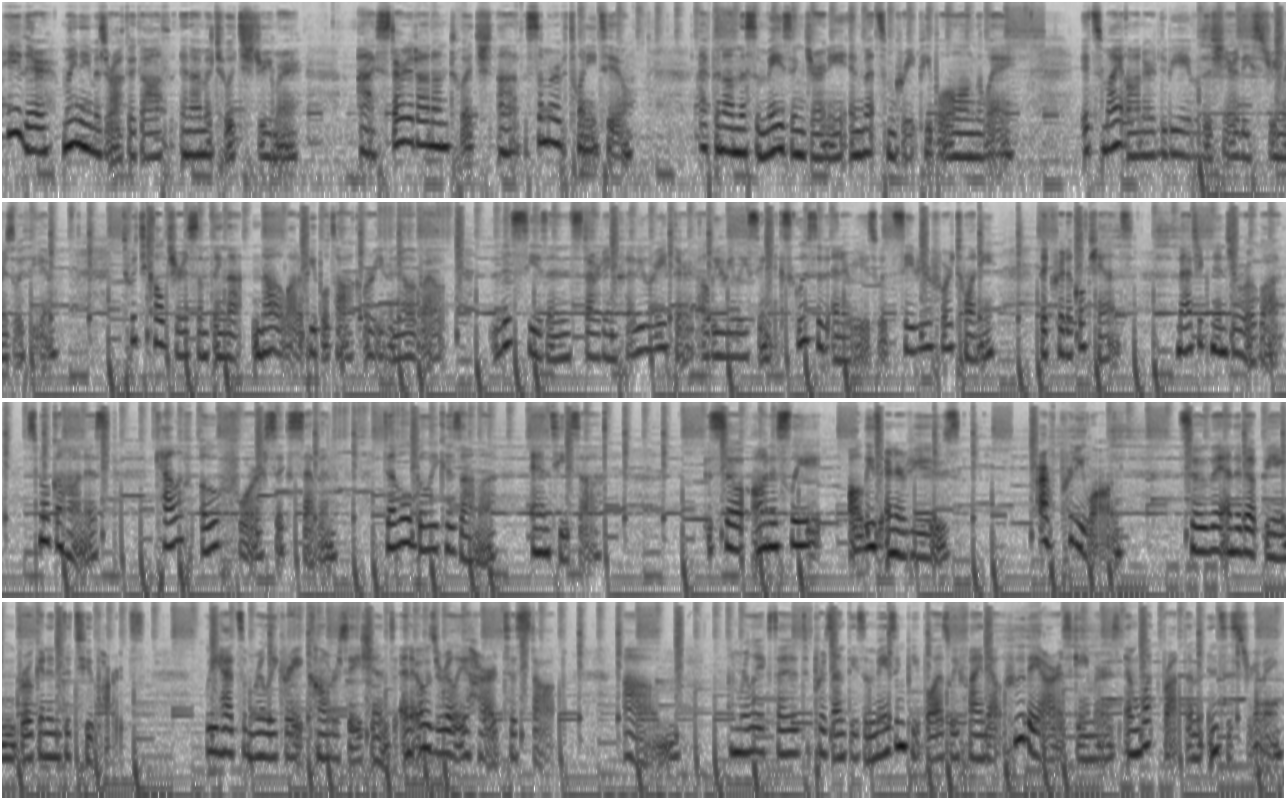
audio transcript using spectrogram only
Hey there, my name is Raka RockAGoth, and I'm a Twitch streamer. I started out on Twitch uh, the summer of 22. I've been on this amazing journey and met some great people along the way. It's my honor to be able to share these streamers with you. Twitch culture is something that not a lot of people talk or even know about. This season, starting February 3rd, I'll be releasing exclusive interviews with Savior420, The Critical Chance, Magic Ninja Robot, Smokeahonis, Caliph 0467, Devil Billy Kazama, and Tisa. So honestly, all these interviews are pretty long, so they ended up being broken into two parts. We had some really great conversations, and it was really hard to stop. Um, I'm really excited to present these amazing people as we find out who they are as gamers and what brought them into streaming.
